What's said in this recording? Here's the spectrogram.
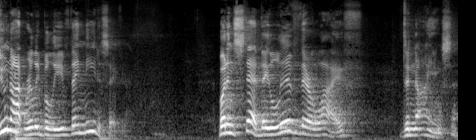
do not really believe they need a Savior. But instead, they live their life denying sin.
